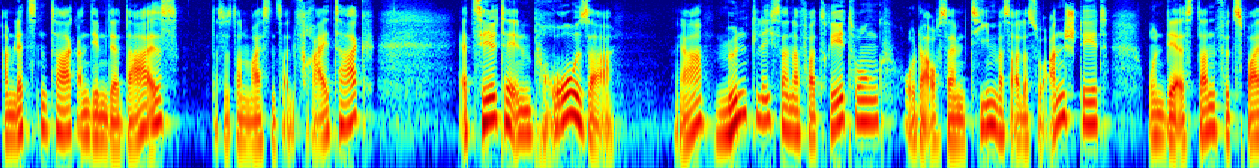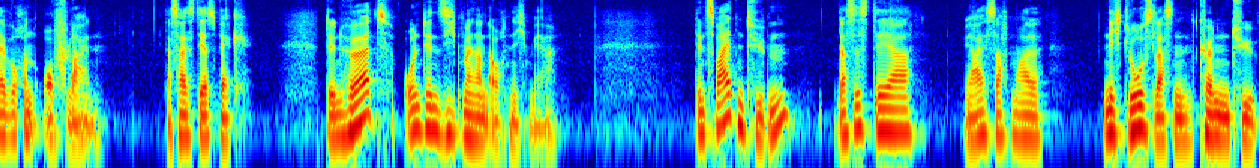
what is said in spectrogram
am letzten Tag, an dem der da ist, das ist dann meistens ein Freitag, erzählt er in Prosa ja, mündlich seiner Vertretung oder auch seinem Team, was alles so ansteht, und der ist dann für zwei Wochen offline. Das heißt, der ist weg. Den hört und den sieht man dann auch nicht mehr. Den zweiten Typen, das ist der, ja, ich sag mal, nicht loslassen können Typ.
